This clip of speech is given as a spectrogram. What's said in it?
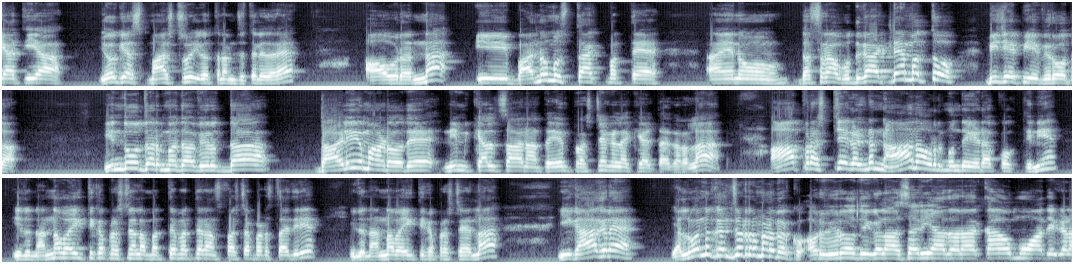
ಖ್ಯಾತಿಯ ಯೋಗೇಶ್ ಮಾಸ್ಟರ್ ಇವತ್ತು ನಮ್ಮ ಜೊತೆಲಿದ್ದಾರೆ. ಅವರನ್ನ ಈ ಬಾನು ಮುಸ್ತಾಕ್ ಮತ್ತೆ ಏನು ದಸರಾ ಉದ್ಘಾಟನೆ ಮತ್ತು ಬಿಜೆಪಿಯ ವಿರೋಧ. ಹಿಂದೂ ಧರ್ಮದ ವಿರುದ್ಧ ದಾಳಿ ಮಾಡೋದೇ ನಿಮ್ ಕೆಲಸ ಅಂತ ಏನ್ ಪ್ರಶ್ನೆಗಳನ್ನ ಕೇಳ್ತಾ ಇದಾರಲ್ಲ ಆ ಪ್ರಶ್ನೆಗಳನ್ನ ನಾನು ಅವ್ರ ಮುಂದೆ ಇಡಕ್ ಹೋಗ್ತೀನಿ. ಇದು ನನ್ನ ವೈಯಕ್ತಿಕ ಪ್ರಶ್ನೆ ಅಲ್ಲ, ಮತ್ತೆ ಮತ್ತೆ ನಾನು ಸ್ಪಷ್ಟಪಡಿಸ್ತಾ ಇದ್ದೀನಿ. ಇದು ನನ್ನ ವೈಯಕ್ತಿಕ ಪ್ರಶ್ನೆ ಅಲ್ಲ. ಈಗಾಗಲೇ ಎಲ್ಲವನ್ನೂ ಕನ್ಸಿಡರ್ ಮಾಡಬೇಕು. ಅವ್ರ ವಿರೋಧಿಗಳ, ಸರಿಯಾದವರ, ಕಾಮುವಾದಿಗಳ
